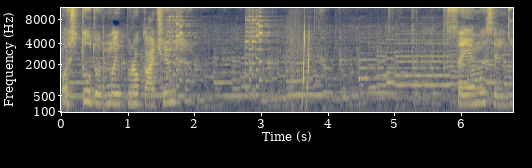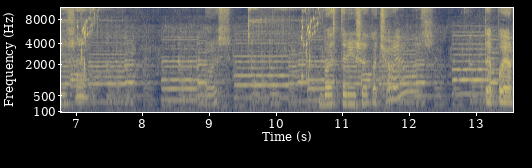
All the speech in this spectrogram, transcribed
Ось тут от ми прокачуємося. Все ми сильніше. Ось. Бистріше качаємось. Тепер.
